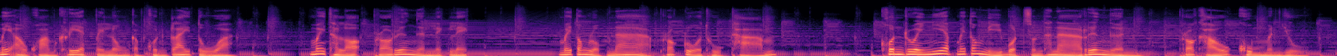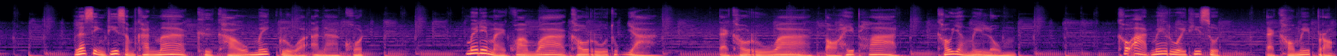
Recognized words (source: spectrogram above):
ไม่เอาความเครียดไปลงกับคนใกล้ตัว ไม่ทะเลาะเพราะเรื่องเงินเล็กๆ ไม่ต้องหลบหน้าเพราะกลัวถูกถาม คนรวยเงียบไม่ต้องหนีบทสนทนาเรื่องเงิน เพราะเขาคุมมันอยู่ และสิ่งที่สำคัญมากคือเขาไม่กลัวอนาคต ไม่ได้หมายความว่าเขารู้ทุกอย่าง แต่เขารู้ว่าต่อให้พลาด เขายังไม่ล้ม เขาอาจไม่รวยที่สุด แต่เขาไม่เปราะ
